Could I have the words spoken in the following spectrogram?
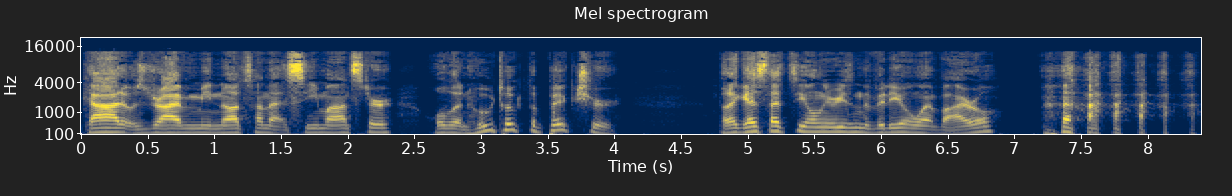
God, it was driving me nuts on that sea monster. Well, then who took the picture? But I guess that's the only reason the video went viral.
